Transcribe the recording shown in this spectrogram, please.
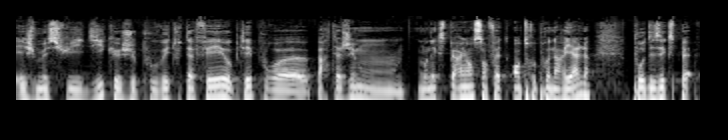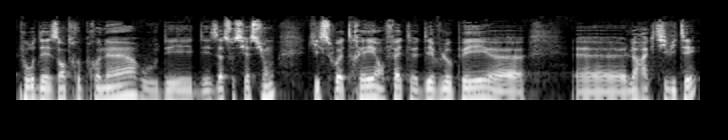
Et je me suis dit que je pouvais tout à fait opter pour euh, partager mon, mon expérience en fait entrepreneuriale pour des pour des entrepreneurs ou des, des associations qui souhaiteraient en fait développer euh, euh leur activité.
